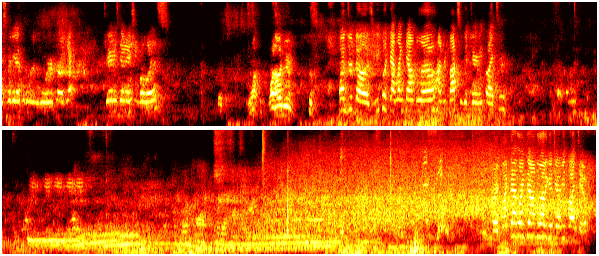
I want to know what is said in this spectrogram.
this video for the Wounded Warrior Project. Jeremy's donation goal is One hundred. hundred dollars. If you click that link down below, hundred bucks will get Jeremy five too. Alright, click that link down below to get Jeremy five too.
